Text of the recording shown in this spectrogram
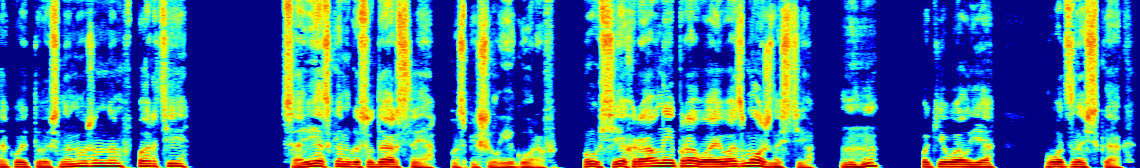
«Такой точно нужен нам в партии». «В советском государстве», — поспешил Егоров. У всех равные права и возможности. Угу, покивал я. Вот значит как.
